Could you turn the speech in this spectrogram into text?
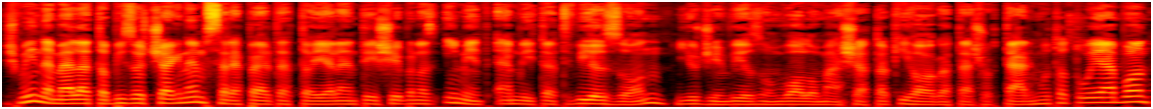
És minden mellett a bizottság nem szerepeltette a jelentésében az imént említett Wilson, Eugene Wilson vallomását a kihallgatások tárgymutatójában,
